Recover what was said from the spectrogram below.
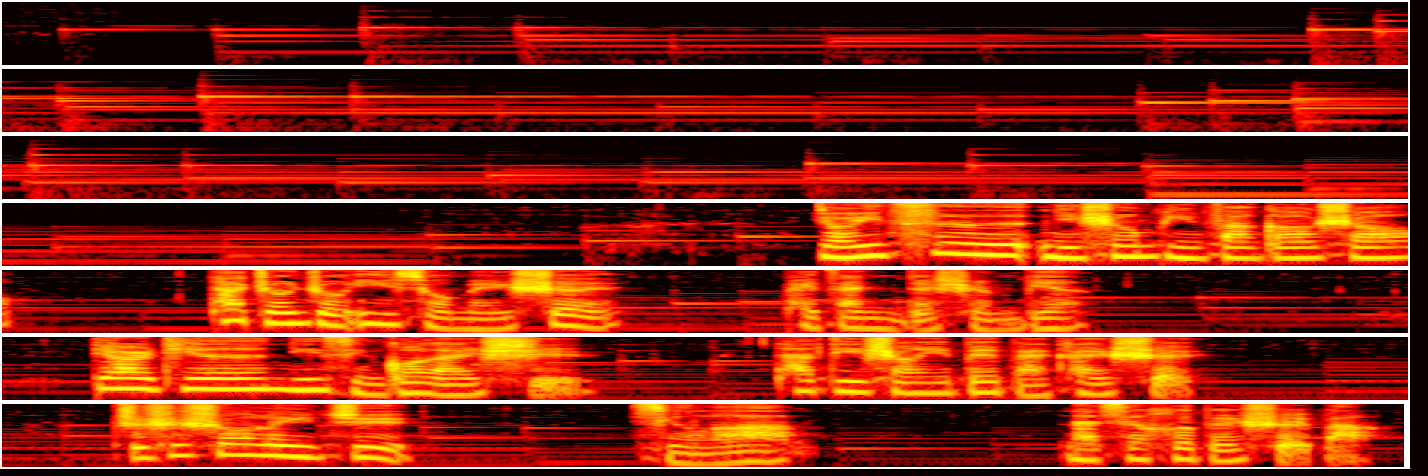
有一次你生病发高烧，他整整一宿没睡，陪在你的身边。第二天你醒过来时。他递上一杯白开水，只是说了一句：“醒了啊，那先喝杯水吧。”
